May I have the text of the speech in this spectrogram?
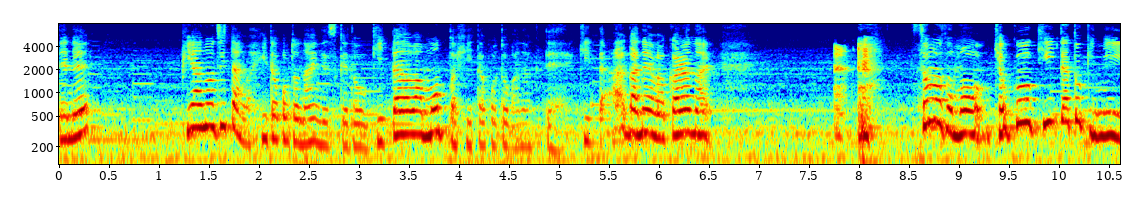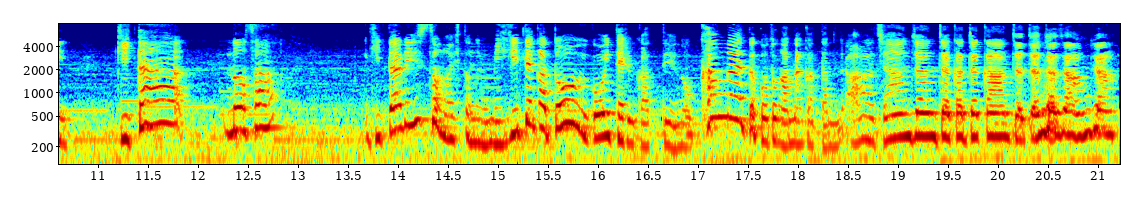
でねピアノ自体は弾いたことないんですけどギターはもっと弾いたことがなくてギターがねわからない。そもそも曲を聴いた時にギターのさギタリストの人の右手がどう動いてるかっていうのを考えたことがなかったんでああじゃんじゃんじゃかじゃかんじゃじゃんじゃじゃんじゃん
